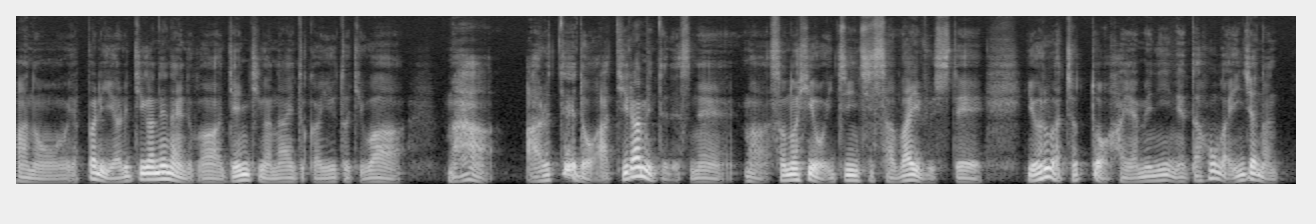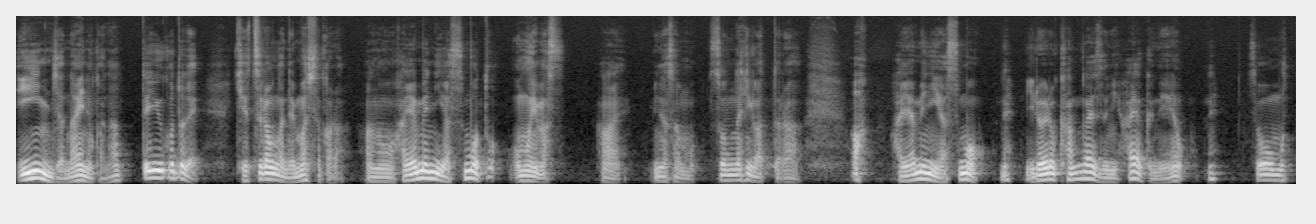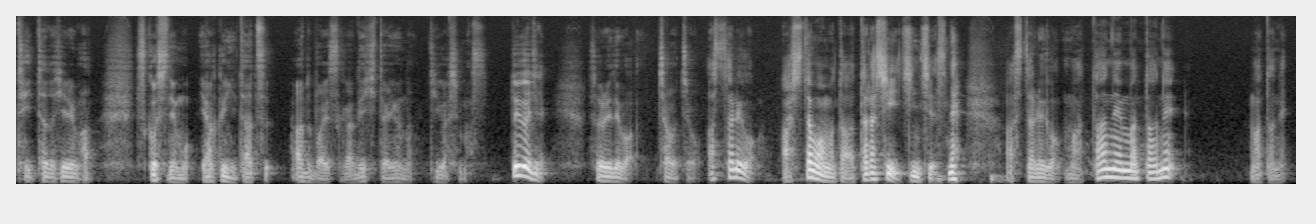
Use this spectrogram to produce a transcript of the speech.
あのやっぱりやる気が出ないとか元気がないとかいう時はまあある程度諦めてですねまあその日を一日サバイブして夜はちょっと早めに寝た方がいいんじゃないいいんじゃないのかなっていうことで結論が出ましたからあの早めに休もうと思います。はい、皆さんもそんな日があったらあ早めに休もう、ね、いろいろ考えずに早く寝よう、ね、そう思っていただければ少しでも役に立つアドバイスができたような気がします。というわけでそれではチャオチャオ hasta luego 明日はまた新しい一日ですね。 hasta luego またねまたねまたね。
